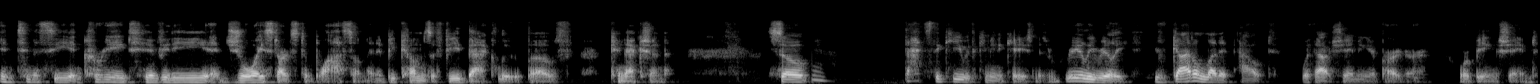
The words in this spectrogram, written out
intimacy and creativity and joy starts to blossom and it becomes a feedback loop of connection. So, yeah that's the key with communication is really really you've got to let it out without shaming your partner or being shamed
